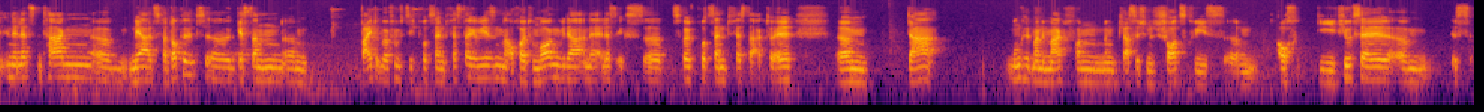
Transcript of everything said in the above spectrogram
in den letzten Tagen äh, mehr als verdoppelt. Äh, gestern ähm, weit über 50 Prozent fester gewesen. Auch heute Morgen wieder an der LSX äh, 12 Prozent fester aktuell. Ähm, da munkelt man im Markt von einem klassischen Short Squeeze. Ähm, auch die Fuel Cell ähm, ist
